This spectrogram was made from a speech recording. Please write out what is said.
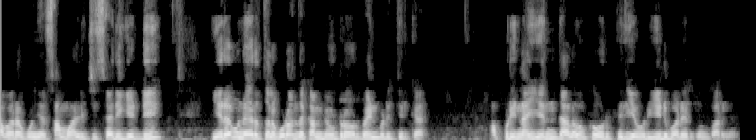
அவரை கொஞ்சம் சமாளித்து சரி கட்டி இரவு நேரத்தில் கூட அந்த கம்ப்யூட்டரை அவர் பயன்படுத்தியிருக்கார். அப்படின்னா எந்த அளவுக்கு ஒரு பெரிய ஒரு ஈடுபாடு இருக்குன்னு பாருங்கள்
